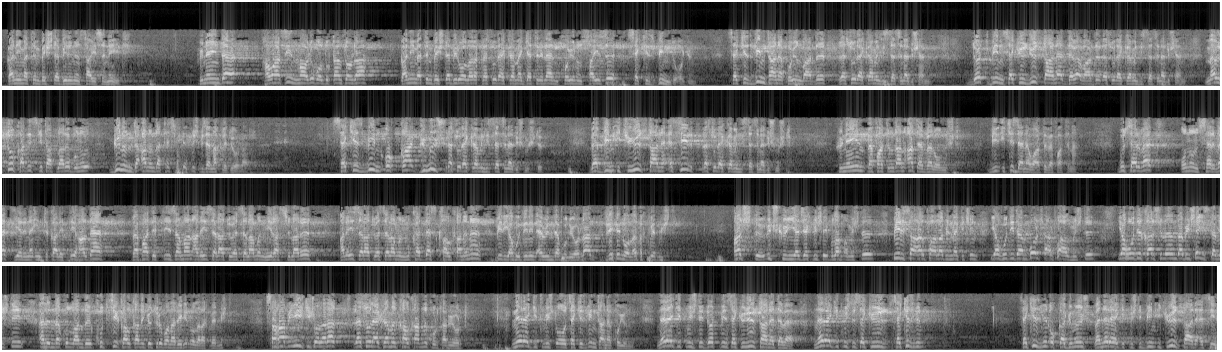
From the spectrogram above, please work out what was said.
ganimetin beşte birinin sayısı neydi? Hüneyn'de Havazin mağlup olduktan sonra ganimetin beşte biri olarak Resul-i Ekrem'e getirilen koyunun sayısı sekiz bindi o gün. Sekiz bin tane koyun vardı Resul-i Ekrem'in hissesine düşen. 4800 tane deve vardı Resul-i Ekrem'in hissesine düşen. Mevsuk hadis kitapları bunu gününde anında tespit etmiş bize naklediyorlar. 8000 okka gümüş Resul-i Ekrem'in hissesine düşmüştü. Ve 1200 tane esir Resul-i Ekrem'in hissesine düşmüştü. Hüneyn vefatından az evvel olmuştu. Bir iki sene vardı vefatına. Bu servet onun servet yerine intikal ettiği halde vefat ettiği zaman aleyhissalatu vesselamın mirasçıları aleyhissalatu vesselamın mukaddes kalkanını bir Yahudinin evinde buluyorlar, rehin olarak vermişti. Açtı, üç gün yiyecek bir şey bulamamıştı. Bir arpa alabilmek için Yahudi'den borç arpa almıştı. Yahudi karşılığında bir şey istemişti. Elinde kullandığı kutsi kalkanı götürüp ona rehin olarak vermişti. Sahabi ilk iş olarak Resul-i Ekrem'in kalkanını kurtarıyordu. Nere gitmişti o 8 bin tane koyun? Nere gitmişti 4800 tane deve? Nere gitmişti 800, 8 bin 8 bin okka gümüş ve nereye gitmişti 1200 tane esir?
